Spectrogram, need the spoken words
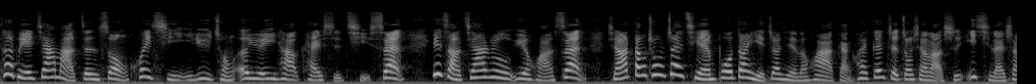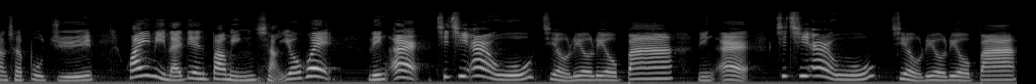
特别加码赠送，会期一律从二月一号开始起算，越早加入越划算。想要当冲赚钱，波段也赚钱的话，赶快跟着钟祥老师一起来上车布局。欢迎你来电报名享优惠。零二七七二五九六六八零二七七二五九六六八。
